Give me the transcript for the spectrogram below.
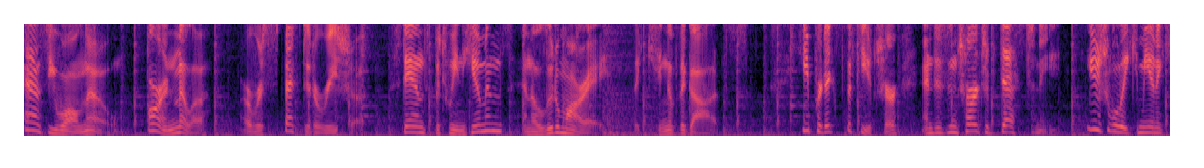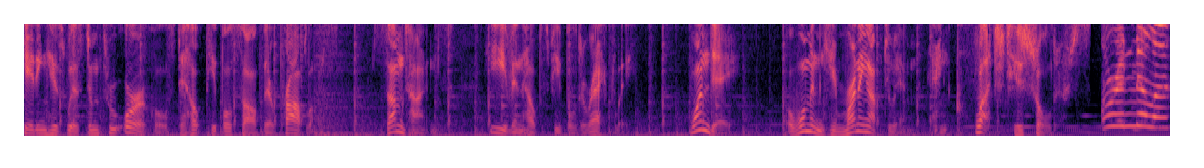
as you all know, Orunmila, a respected Orisha, stands between humans and Olodumare, the king of the gods. He predicts the future and is in charge of destiny, usually communicating his wisdom through oracles to help people solve their problems. Sometimes, he even helps people directly. One day, a woman came running up to him and clutched his shoulders. Orunmila,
